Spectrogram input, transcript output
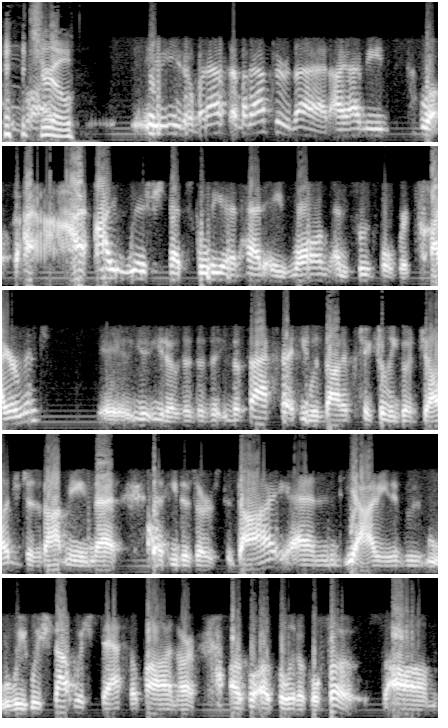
but, True. You know, but after, but after that, I, I mean, look, I, I, I wish that Scalia had had a long and fruitful retirement. Uh, you, you know, the, the the fact that he was not a particularly good judge does not mean that that he deserves to die. And yeah, I mean, we we should not wish death upon our our, our political foes. Um,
